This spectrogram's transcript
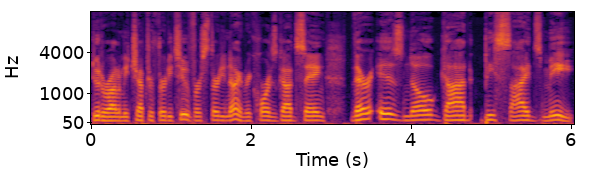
Deuteronomy chapter 32, verse 39 records God saying, There is no God besides me.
